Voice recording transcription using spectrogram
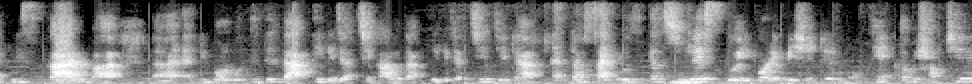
একনি স্কার বা একটি পরবর্তীতে দাগ থেকে যাচ্ছে, কালো দাগ থেকে যাচ্ছে, যেটা একটা সাইকোলজিক্যাল স্ট্রেস তৈরি করে পেশেন্টের মধ্যে। তবে সবচেয়ে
